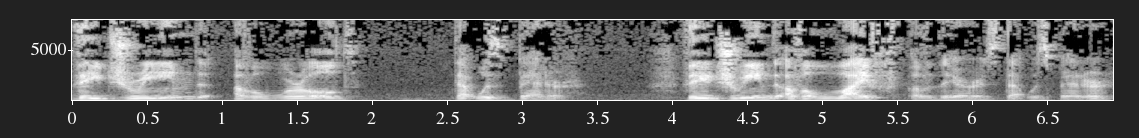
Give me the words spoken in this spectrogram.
They dreamed of a world that was better. They dreamed of a life of theirs that was better.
